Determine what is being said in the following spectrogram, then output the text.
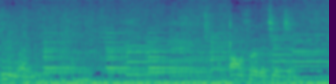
请你们帮我做一个见证。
